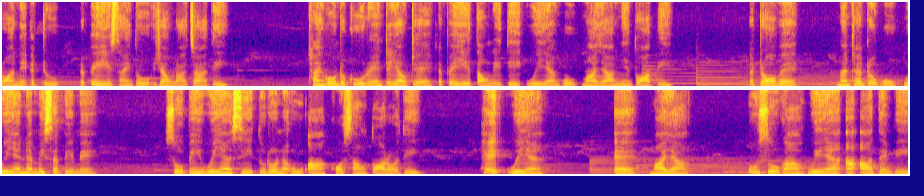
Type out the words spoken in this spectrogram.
လွားနဲ့အတူလက်ဖက်ရည်ဆိုင်သို့ရောက်လာကြသည်ထိုင်ကုန်တစ်ခုတွင်တယောက်တည်းလက်ဖက်ရည်တောက်နေသည့်ဝေယံကိုမာယာမြင်သွားပြီးအတော်ပဲမန်ထက်တို့ကိုဝေယံနဲ့မိတ်ဆက်ပေးမယ်ဆိုပြီးဝေယံစီသူတို့နှစ်ဦးအားခေါ်ဆောင်သွားတော့သည်ဟေ့ဝေယံအဲမာယာဟုဆိုကဝေယံအံ့အားသင့်ပြီး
